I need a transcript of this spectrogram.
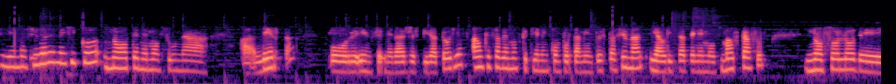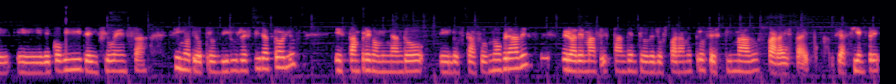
Sí, en la Ciudad de México no tenemos una alerta por enfermedades respiratorias, aunque sabemos que tienen comportamiento estacional y ahorita tenemos más casos, no solo de, eh, COVID, de influenza, sino de otros virus respiratorios. Están predominando eh, los casos no graves, pero además están dentro de los parámetros estimados para esta época. O sea, siempre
